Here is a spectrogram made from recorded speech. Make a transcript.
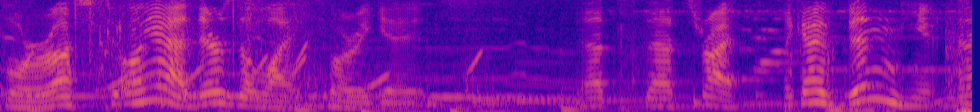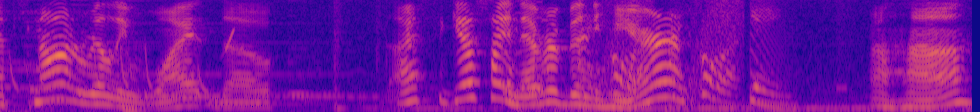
for us to... Oh yeah, there's the white Torii gates. That's that's right. Like I've been here. That's not really white though. I guess I never been here. Uh huh.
